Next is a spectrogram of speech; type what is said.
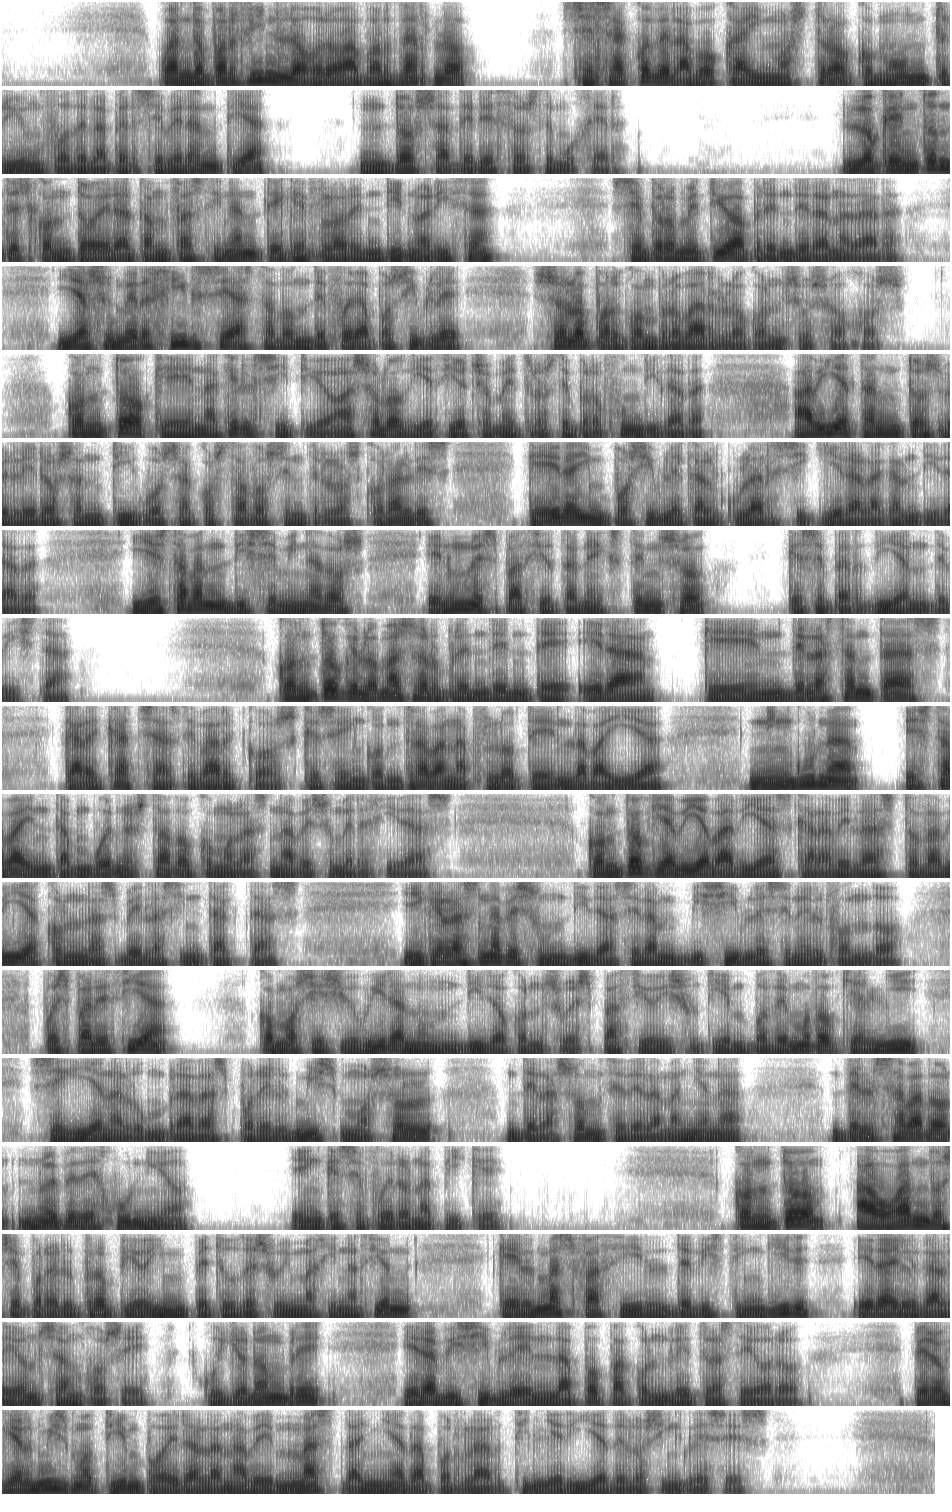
Cuando por fin logró abordarlo, se sacó de la boca y mostró como un triunfo de la perseverancia dos aderezos de mujer. Lo que entonces contó era tan fascinante que Florentino Ariza se prometió aprender a nadar y a sumergirse hasta donde fuera posible solo por comprobarlo con sus ojos. Contó que en aquel sitio, a solo dieciocho metros de profundidad, había tantos veleros antiguos acostados entre los corales que era imposible calcular siquiera la cantidad, y estaban diseminados en un espacio tan extenso que se perdían de vista. Contó que lo más sorprendente era que, de las tantas carcachas de barcos que se encontraban a flote en la bahía, ninguna estaba en tan buen estado como las naves sumergidas. Contó que había varias carabelas todavía con las velas intactas y que las naves hundidas eran visibles en el fondo, pues parecía como si se hubieran hundido con su espacio y su tiempo, de modo que allí seguían alumbradas por el mismo sol de las once de la mañana del sábado 9 de junio, en que se fueron a pique. Contó, ahogándose por el propio ímpetu de su imaginación, que el más fácil de distinguir era el galeón San José, cuyo nombre era visible en la popa con letras de oro, pero que al mismo tiempo era la nave más dañada por la artillería de los ingleses.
